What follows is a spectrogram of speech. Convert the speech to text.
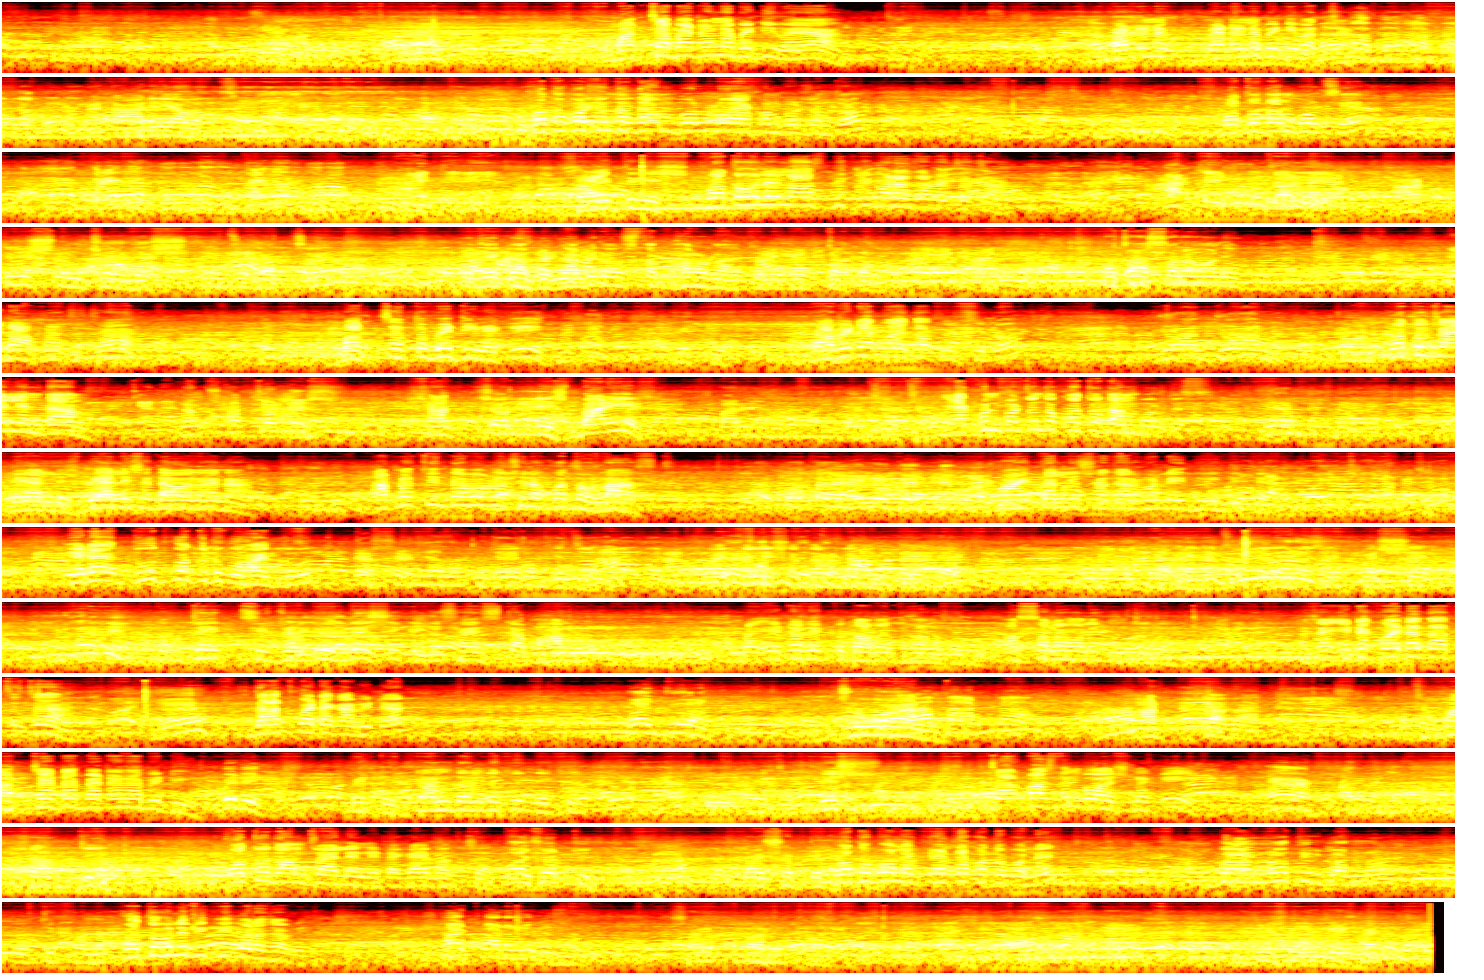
বাচ্চা বেটা না বেটি ভাইয়া? বেটা না বেটা না বেটি বাচ্চা? বেটা আরিয়া বাচ্চা। কত পর্যন্ত দাম বলল এখন পর্যন্ত? কত দাম বলছে? সাঁত্রিশ কত হলে লাস্ট বিক্রি করা যাবে চাচা? আটত্রিশ উনচল্লিশ। এই যে বাচ্চা এই যে গাভীর। গাভীর অবস্থা ভালো নয় তুমি চাচা আসসালামু আলাইকুম। এটা আপনার চাচা? বাচ্চা তো বেটি নাকি? বেটি। গাভীটা কয় দাঁত ছিল? জোয়ান জোয়ান। জোয়ান। কত চাইলেন দাম? দাম সাতচল্লিশ। সাতচল্লিশ। বাড়ির? এখন পর্যন্ত কত দাম বলতেছে? বিয়াল্লিশ। বিয়াল্লিশ দেওয়া যায় না। আপনার চিন্তা ভাবনা ছিল কত লাস্ট পঁয়তাল্লিশ হাজার হলেই দিয়ে দিতে এটা দুধ কতটুকু হয় দুধ। পঁয়তাল্লিশ হাজার হলে পাশে দেখছি যদিও দেশি কিন্তু সাইজটা ভালো। আমরা এটার একটু দামের ধারণা দেবো। আসসালামু আলাইকুম আচ্ছা এটা কয়টা দাঁত চাচা? হ্যাঁ? দাঁত কয়টা গাভিটার? জোয়ান। জোয়ান। আটটা। আচ্ছা বাচ্চাটা বেটা না বেটি? বেটি। বেটি টান টান দেখি দেখি বেশ চার পাঁচ দিন বয়স নাকি? হ্যাঁ সাত দিন। কত দাম চাইলেন এটা গায়ে বাচ্চা পঁয়ষট্টি। পঁয়ষট্টি। কত বলে? ক্রেতা কত বলে? বান্ন তিরপান্ন। তিপ্পান্ন কত হলে বিক্রি করা যাবে? ষাট পার হলে ষাট পারে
